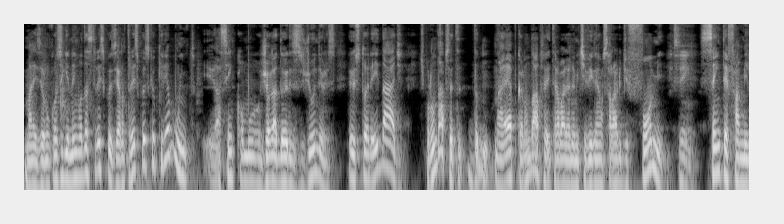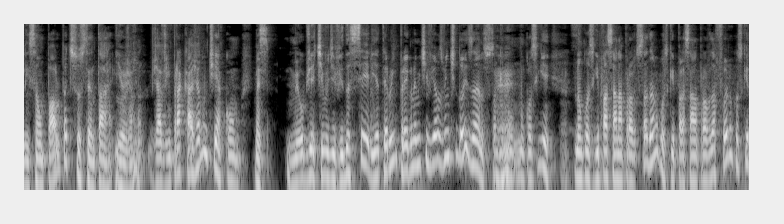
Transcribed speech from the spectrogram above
Mas eu não consegui nenhuma das três coisas. E eram três coisas que eu queria muito. E assim como jogadores júniores, eu estourei idade. Tipo, não dá pra você. Ter, na época, não dá pra você ir trabalhar na MTV e ganhar um salário de fome Sim. sem ter família em São Paulo para te sustentar. E eu já, já vim para cá, já não tinha como. Mas meu objetivo de vida seria ter um emprego na MTV aos 22 anos, só que não, não, consegui. Não consegui passar na prova do Estadão, não consegui passar na prova da Folha, não consegui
